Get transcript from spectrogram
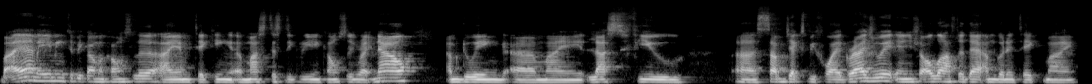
but i am aiming to become a counselor. I am taking a master's degree in counseling right now i'm doing uh, my last few uh, subjects before i graduate and inshallah after that i'm going to take my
